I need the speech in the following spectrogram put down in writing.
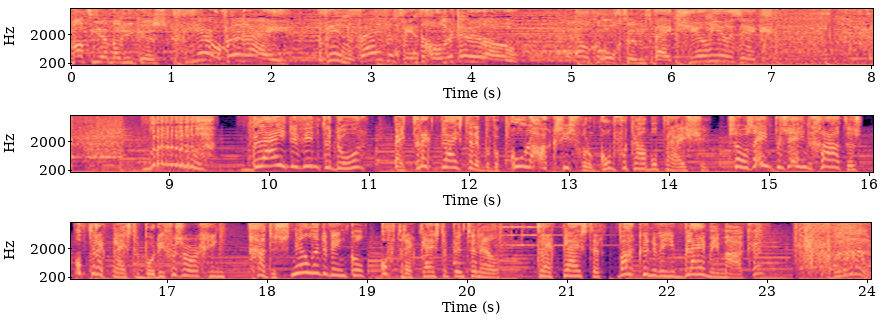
Mattie en Mariekes. Vier op een rij. Win 2500 euro. Elke ochtend. Bij Q-Music. Blij de winter door. Bij Trekpleister hebben we coole acties voor een comfortabel prijsje. Zoals 1 plus 1 gratis op Trekpleister Bodyverzorging. Ga dus snel naar de winkel of trekpleister.nl. Trekpleister, waar kunnen we je blij mee maken? Brrr,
